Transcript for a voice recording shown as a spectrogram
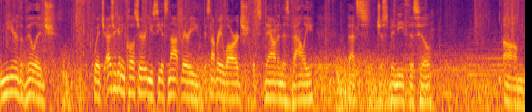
near the village, which, as you're getting closer, you see it's not very it's not very large. It's down in this valley that's just beneath this hill. Um,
